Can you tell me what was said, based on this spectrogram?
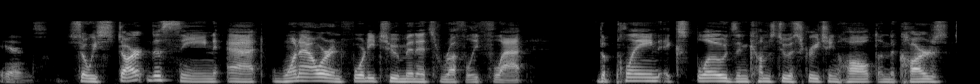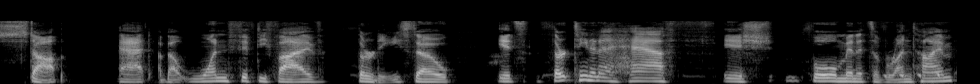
ends? So we start the scene at one hour and 42 minutes roughly flat the plane explodes and comes to a screeching halt and the cars stop at about 155.30. So it's 13 and a half ish full minutes of runtime.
